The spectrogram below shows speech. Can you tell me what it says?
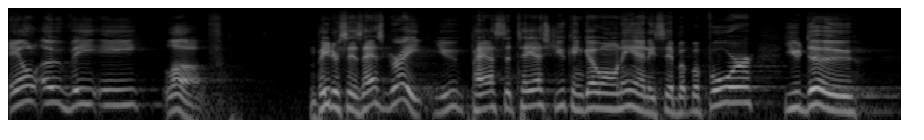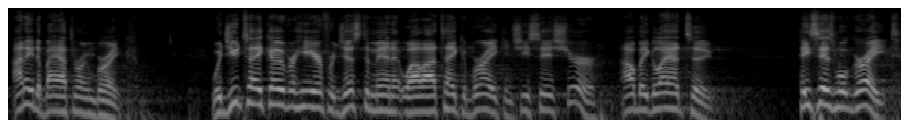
L O V E, love. And Peter says, That's great. You passed the test. You can go on in. He said, But before you do, I need a bathroom break. Would you take over here for just a minute while I take a break? And she says, Sure, I'll be glad to. He says, Well, great.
